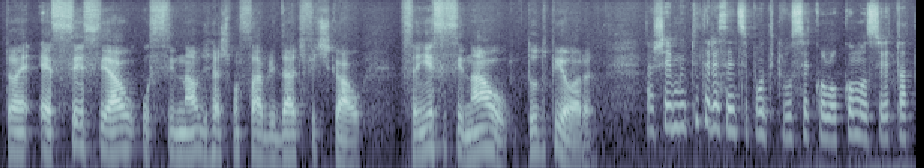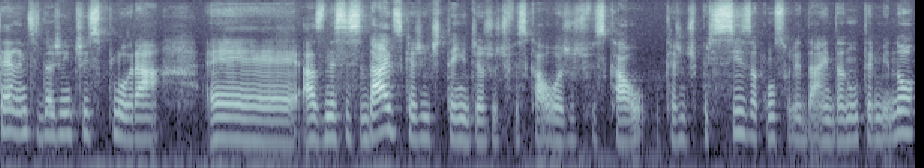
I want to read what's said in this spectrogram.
Então é essencial o sinal de responsabilidade fiscal. Sem esse sinal, tudo piora. Achei muito interessante esse ponto que você colocou, Moceto, até antes da gente explorar é, as necessidades que a gente tem de ajuste fiscal, o ajuste fiscal que a gente precisa consolidar ainda não terminou,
